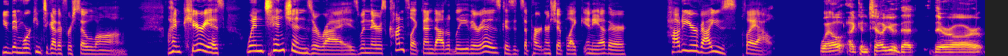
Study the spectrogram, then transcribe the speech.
you've been working together for so long. I'm curious, when tensions arise, when there's conflict, undoubtedly there is because it's a partnership like any other. How do your values play out? Well, I can tell you that there are,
